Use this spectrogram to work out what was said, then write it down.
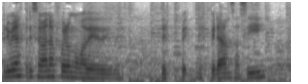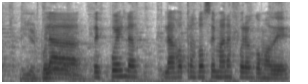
primeras tres semanas fueron como de, de, de- de espe- de esperanza, así. Y después La- bueno, después las, las otras dos semanas fueron como de.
